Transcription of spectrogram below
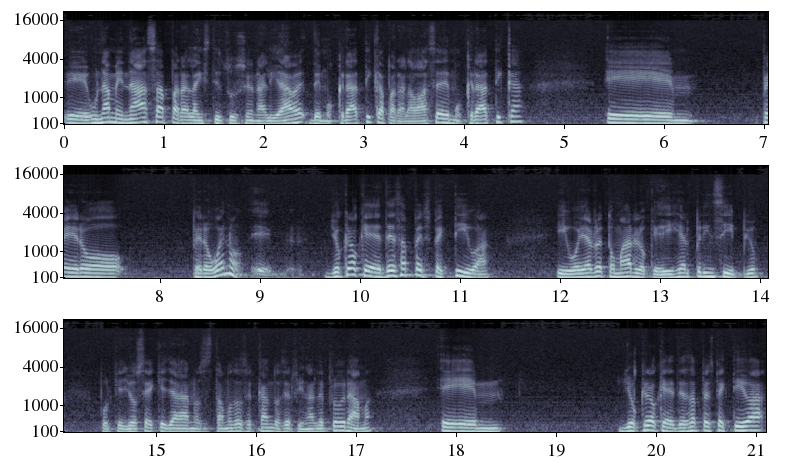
eh, una amenaza para la institucionalidad democrática, para la base democrática. Eh, pero, pero bueno, eh, yo creo que desde esa perspectiva, y voy a retomar lo que dije al principio, porque yo sé que ya nos estamos acercando hacia el final del programa, yo creo que desde esa perspectiva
